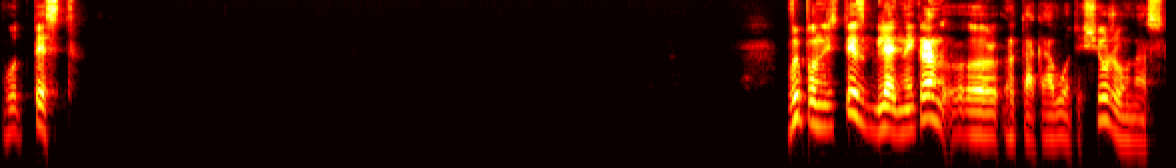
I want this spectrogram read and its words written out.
Вот тест. Выполнить тест, глядя на экран. Э, так, а вот еще же у нас.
